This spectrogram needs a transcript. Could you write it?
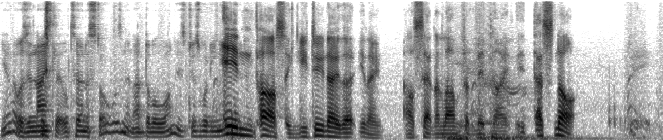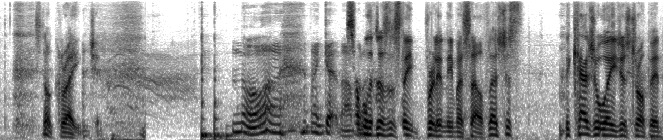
yeah, that was a nice little turn of stall, wasn't it? That double one is just what he needed. In passing, you do know that, you know, I'll set an alarm for midnight. It, that's not. It's not great, Jim. No, I, I get that. Someone that doesn't sleep brilliantly myself. Let's just the casual way you just drop in.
